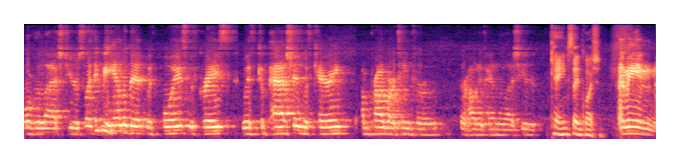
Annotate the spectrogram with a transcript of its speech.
over the last year. So I think we handled it with poise, with grace, with compassion, with caring. I'm proud of our team for for how they've handled the last year. Kane, same question. I mean,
